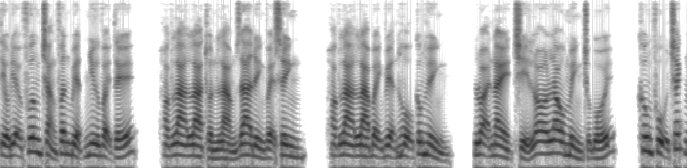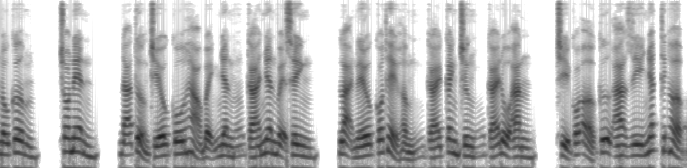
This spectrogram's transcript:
tiểu địa phương chẳng phân biệt như vậy thế, hoặc là là thuần làm gia đình vệ sinh, hoặc là là bệnh viện hộ công hình, loại này chỉ lo lau mình chụp bối, không phụ trách nấu cơm, cho nên, đã tưởng chiếu cố hảo bệnh nhân cá nhân vệ sinh, lại nếu có thể hầm cái canh trưng cái đồ ăn, chỉ có ở cư A-di nhất thích hợp.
